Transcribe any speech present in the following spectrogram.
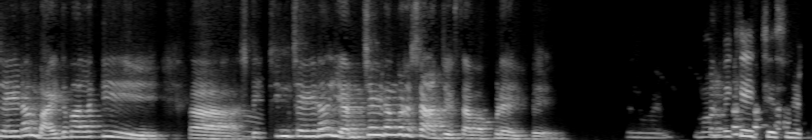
చేయడం బయట వాళ్ళకి స్టిచ్చింగ్ చేయడం ఎర్న్ చేయడం కూడా స్టార్ట్ చేసావు అప్పుడే అయితే. మమ్మీకే ఇచ్చేసినట్టు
